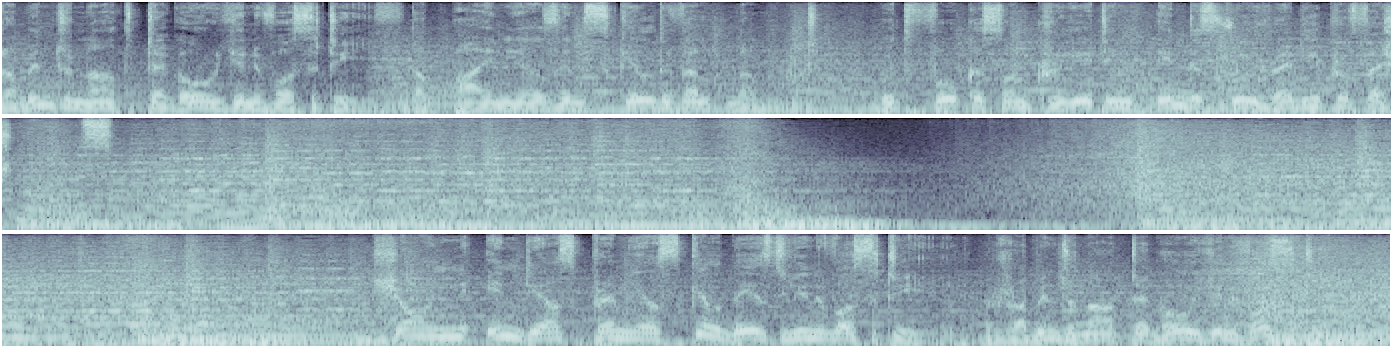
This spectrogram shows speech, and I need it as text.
Rabindranath Tagore University, the pioneers in skill development, with focus on creating industry-ready professionals. Join India's premier skill-based university, Rabindranath Tagore University.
